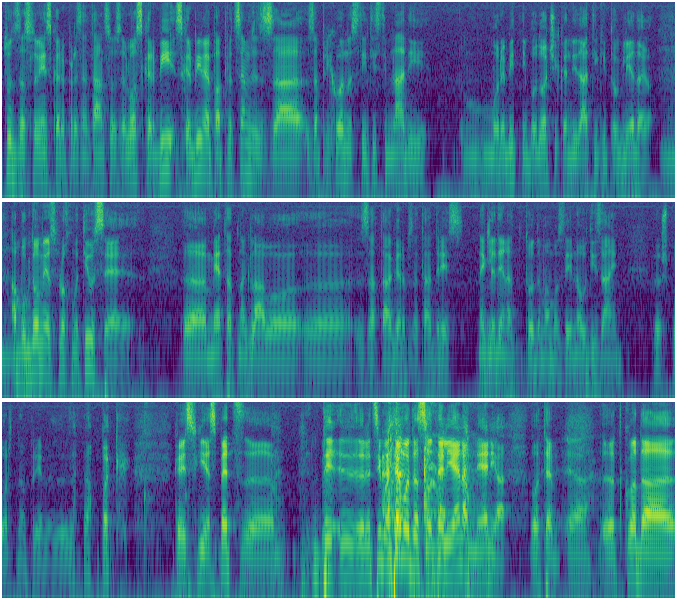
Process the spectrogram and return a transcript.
tudi za slovensko reprezentanco zelo skrbi, skrbi me pa predvsem za, za prihodnost in tisti mladi morebitni bodoči kandidati, ki to gledajo. Mm. A bo kdo imel sploh motiv se uh, metati na glavo uh, za ta grb, za ta dres? Ne glede na to, da imamo zdaj nov dizajn športne opreme. Ampak ki je spet, de, recimo, temu, da so deljena mnenja o tem. Ja. Tako da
